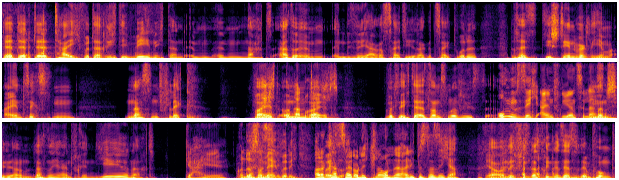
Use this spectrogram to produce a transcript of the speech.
der, der, der Teich wird da richtig wenig dann im, im Nacht, also im, in dieser Jahreszeit, die da gezeigt wurde. Das heißt, die stehen wirklich im einzigsten nassen Fleck. Weit Dicht und breit. dicht. Wirklich, der ist sonst nur Wüste. um sich einfrieren zu Und dann lassen. stehen die da und lassen sich einfrieren. Jede Nacht. Geil. Und das, Das ist so merkwürdig. Aber da kannst du halt auch nicht klauen, ne? Eigentlich bist du da sicher. Ja, und ich finde, das bringt uns ja zu dem Punkt,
